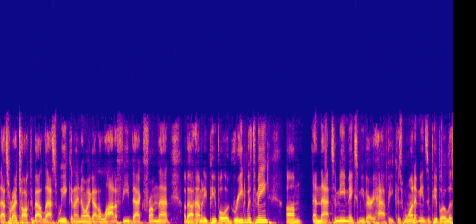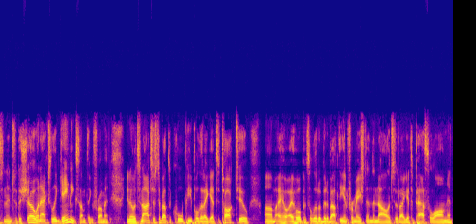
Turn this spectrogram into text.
That's what I talked about last week, and I know I got a lot of feedback from that about how many people agreed with me. Um, and that to me makes me very happy because one it means that people are listening to the show and actually gaining something from it. You know it's not just about the cool people that i get to talk to. Um, I, I, hope it's a little bit about the information and the knowledge that i get to pass along. And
